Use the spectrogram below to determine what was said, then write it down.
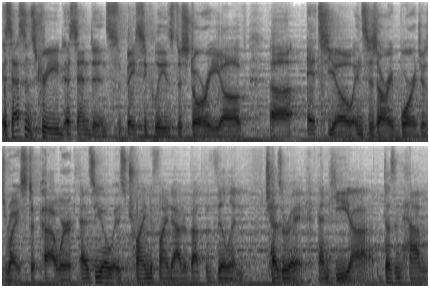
Assassin's Creed Ascendance basically is the story of uh, Ezio and Cesare Borgia's rise to power. Ezio is trying to find out about the villain, Cesare, and he uh, doesn't have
